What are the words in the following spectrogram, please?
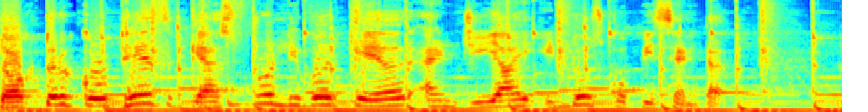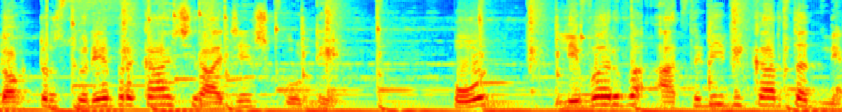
Doctor Kothe's gastro liver care and G I endoscopy centre. Doctor Suryaprakash Rajesh Kothe. पोट लिव्हर व आतडी विकार तज्ज्ञ.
